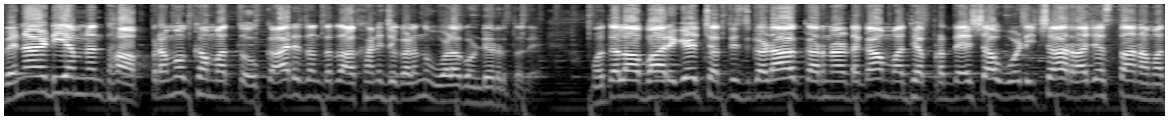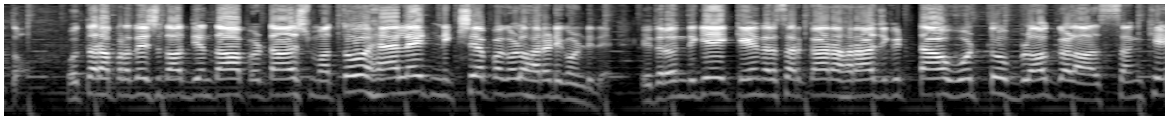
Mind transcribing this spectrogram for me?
ವೆನಾಡಿಯಂನಂತಹ ಪ್ರಮುಖ ಮತ್ತು ಕಾರ್ಯತಂತ್ರದ ಖನಿಜಗಳನ್ನು ಒಳಗೊಂಡಿರುತ್ತದೆ. ಮೊದಲ ಬಾರಿಗೆ ಛತ್ತೀಸ್ಗಢ, ಕರ್ನಾಟಕ, ಮಧ್ಯಪ್ರದೇಶ, ಒಡಿಶಾ, ರಾಜಸ್ಥಾನ ಮತ್ತು ಉತ್ತರ ಪ್ರದೇಶದಾದ್ಯಂತ ಪೊಟ್ಯಾಶ್ ಮತ್ತು ಹ್ಯಾಲೈಟ್ ನಿಕ್ಷೇಪಗಳು ಹರಡಿಕೊಂಡಿದೆ. ಇದರೊಂದಿಗೆ ಕೇಂದ್ರ ಸರ್ಕಾರ ಹರಾಜುಗಿಟ್ಟ ಒಟ್ಟು ಬ್ಲಾಕ್ಗಳ ಸಂಖ್ಯೆ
